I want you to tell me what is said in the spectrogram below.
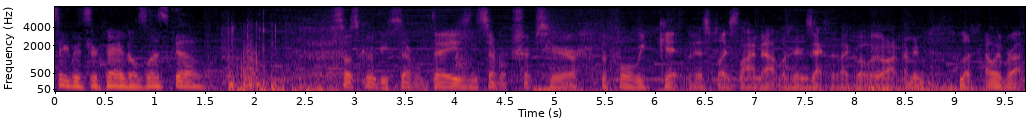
Signature candles. Let's go. So it's going to be several days and several trips here before we get this place lined out looking exactly like what we want. I mean, look, I only brought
